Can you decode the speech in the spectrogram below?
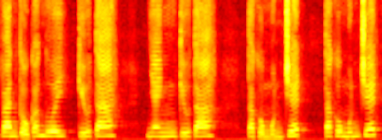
"Van cầu các ngươi, cứu ta, nhanh cứu ta, ta không muốn chết, ta không muốn chết."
